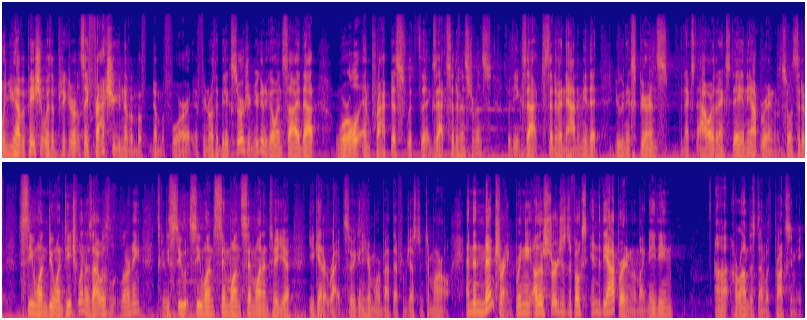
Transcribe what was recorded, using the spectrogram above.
when you have a patient with a particular, let's say, fracture you've never done before, if you're an orthopedic surgeon, you're going to go inside that world and practice with the exact set of instruments, with the exact set of anatomy that you're going to experience the next hour, the next day in the operating room. So instead of see one, do one, teach one, as I was learning, it's going to be see, see one, sim one, sim one until you, you get it right. So you're going to hear more about that from Justin tomorrow. And then mentoring, bringing other surgeons and folks into the operating room, like Nadine uh, Haram has done with Proximie.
